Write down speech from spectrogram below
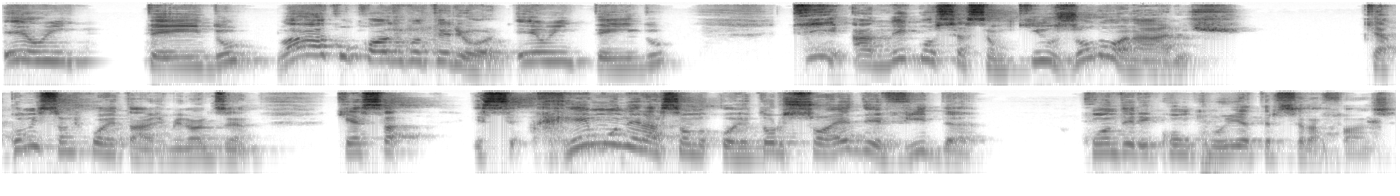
eu entendo, lá com o código anterior, eu entendo que a negociação, que os honorários que a comissão de corretagem, melhor dizendo, que essa, essa remuneração do corretor só é devida quando ele concluir a terceira fase.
